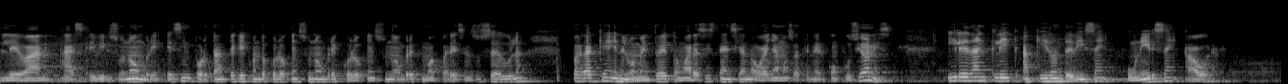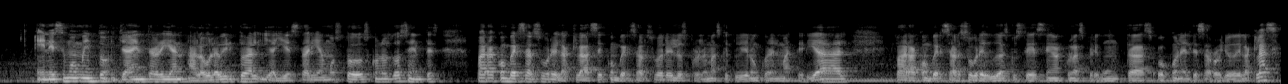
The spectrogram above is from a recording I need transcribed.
le van a escribir su nombre. Es importante que cuando coloquen su nombre, coloquen su nombre como aparece en su cédula para que en el momento de tomar asistencia no vayamos a tener confusiones. Y le dan clic aquí donde dice unirse ahora. En ese momento ya entrarían al aula virtual y ahí estaríamos todos con los docentes para conversar sobre la clase, conversar sobre los problemas que tuvieron con el material, para conversar sobre dudas que ustedes tengan con las preguntas o con el desarrollo de la clase.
